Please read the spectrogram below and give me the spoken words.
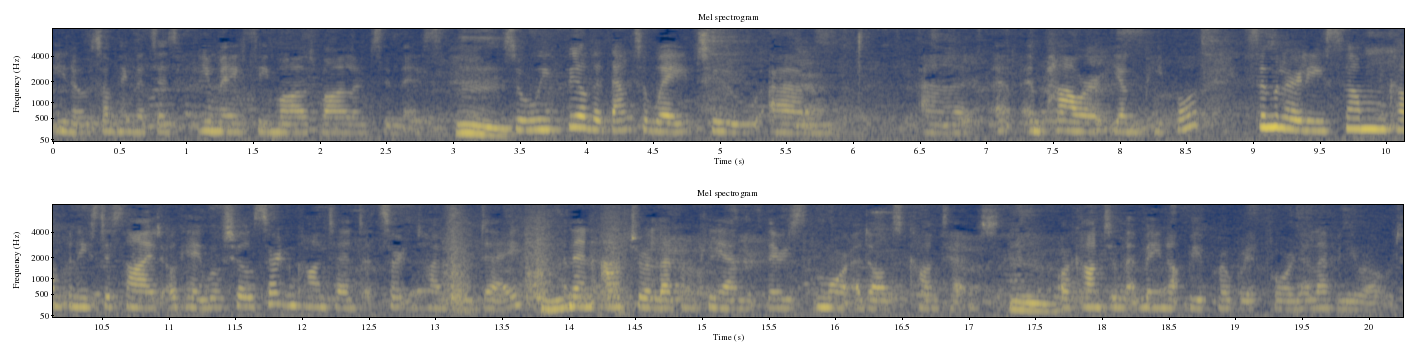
you know something that says you may see mild violence in this. So we feel that that's a way to um, uh, empower young people. Similarly, some companies decide, okay, we'll show certain content at certain times of the day, and then after 11 p.m. there's more adult content or content that may not be appropriate for an 11-year-old.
